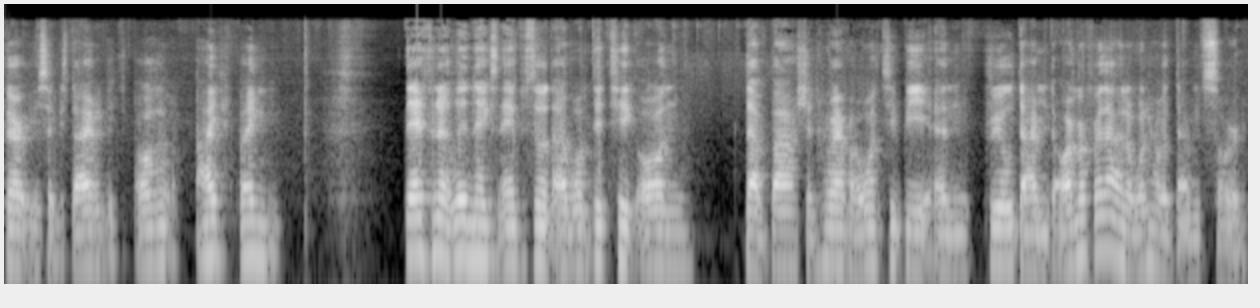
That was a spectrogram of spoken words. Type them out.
36 diamonds. Also, I think definitely next episode I want to take on that Bastion. However, I want to be in full diamond armor for that and I want to have a diamond sword.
